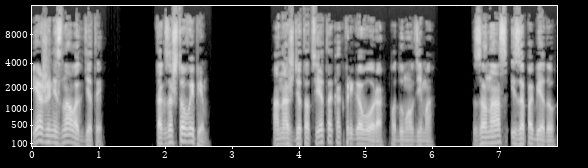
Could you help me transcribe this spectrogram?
Я же не знала, где ты. Так за что выпьем? Она ждет ответа, как приговора, подумал Дима. За нас и за победу.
